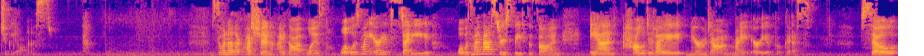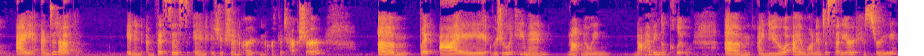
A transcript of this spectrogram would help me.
to be honest. So another question I got was, what was my area of study? What was my master's thesis on? And how did I narrow down my area of focus? So I ended up in an emphasis in Egyptian art and architecture. Um, but I originally came in not knowing, not having a clue. Um, I knew I wanted to study art history.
